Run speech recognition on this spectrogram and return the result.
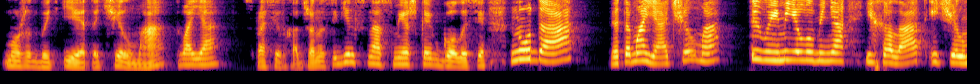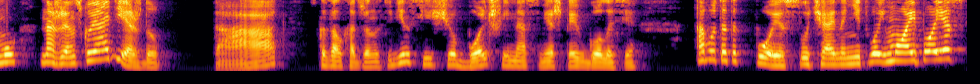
Может быть, и это челма твоя? спросил Хаджан Аслидин с насмешкой в голосе. Ну да, это моя челма. Ты выменил у меня и халат, и челму на женскую одежду. Так, сказал Хаджан Аслидин с еще большей насмешкой в голосе. А вот этот пояс случайно не твой? Мой пояс,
